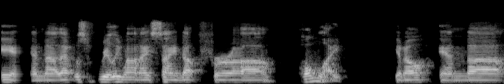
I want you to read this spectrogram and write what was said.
and, and uh, that was really when I signed up for uh, you know, and uh,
